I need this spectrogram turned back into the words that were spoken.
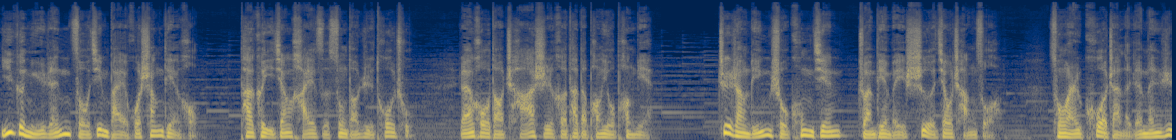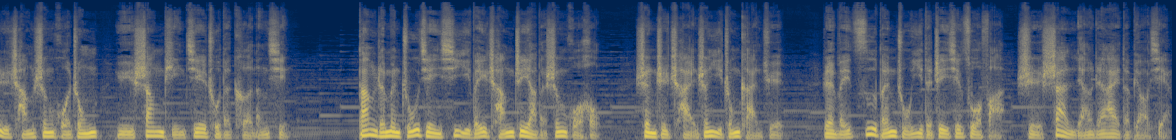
一个女人走进百货商店后。他可以将孩子送到日托处，然后到茶室和他的朋友碰面，这让零售空间转变为社交场所，从而扩展了人们日常生活中与商品接触的可能性。当人们逐渐习以为常这样的生活后，甚至产生一种感觉，认为资本主义的这些做法是善良仁爱的表现。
